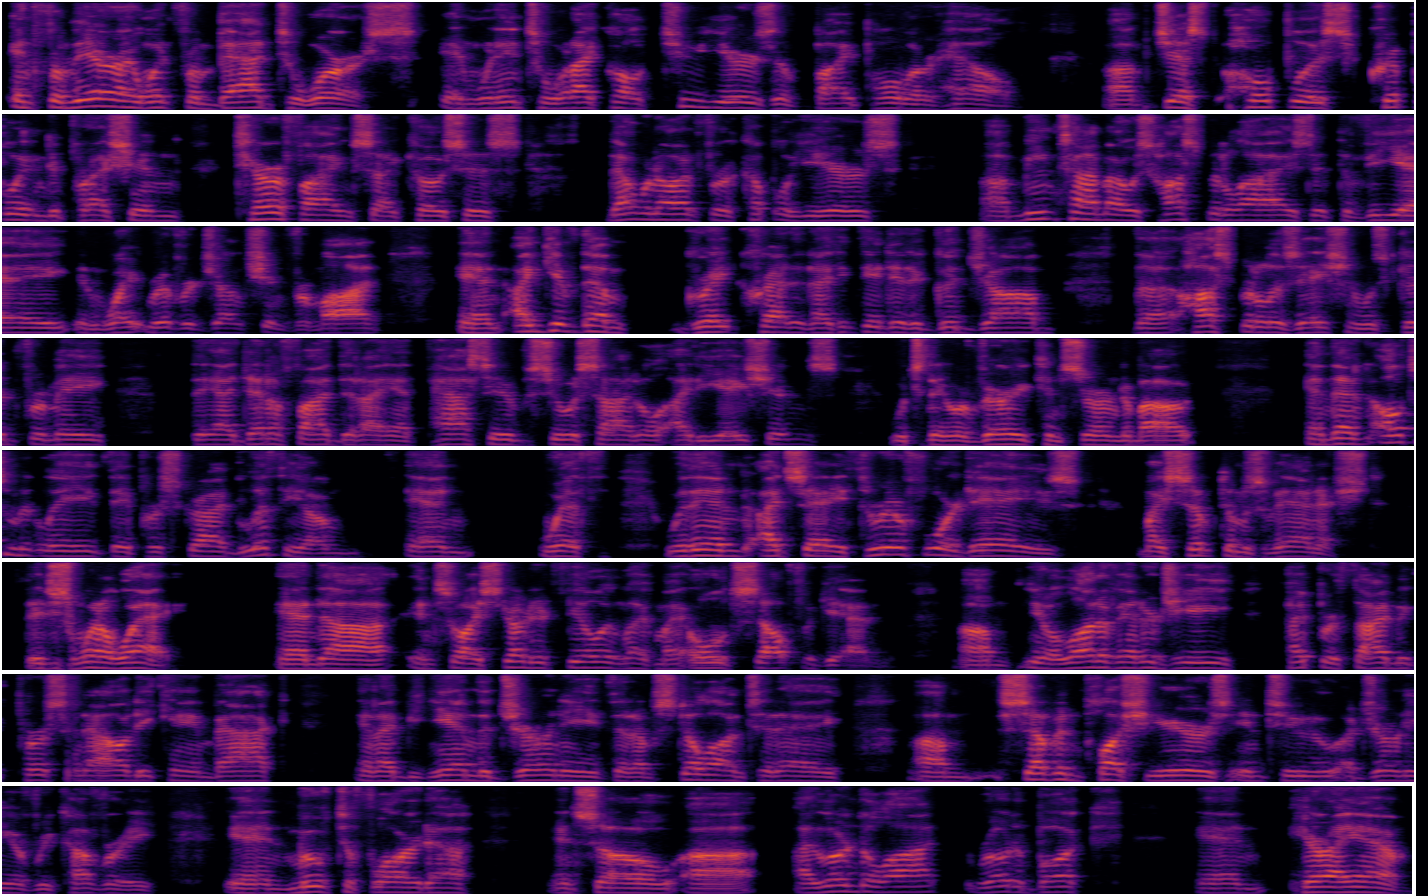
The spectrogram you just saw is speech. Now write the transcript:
And from there, I went from bad to worse and went into what I call two years of bipolar hell uh, just hopeless, crippling depression, terrifying psychosis. That went on for a couple of years. Uh, meantime, I was hospitalized at the VA in White River Junction, Vermont. And I give them great credit. I think they did a good job. The hospitalization was good for me. They identified that I had passive suicidal ideations, which they were very concerned about and then ultimately they prescribed lithium and with within i'd say three or four days my symptoms vanished. They just went away. And uh, and so i started feeling like my old self again. Um, you know a lot of energy hyperthymic personality came back and i began the journey that i'm still on today um, seven plus years into a journey of recovery and moved to florida. And so uh, i learned a lot wrote a book and here i am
